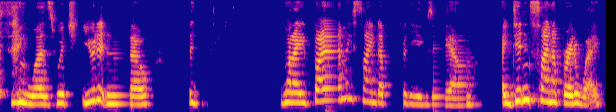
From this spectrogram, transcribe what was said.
thing was, which you didn't know, when I finally signed up for the exam, I didn't sign up right away.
